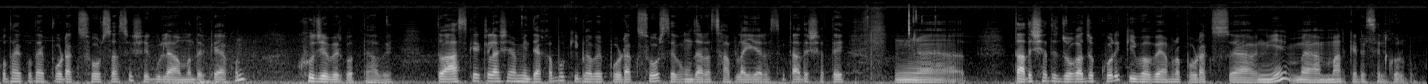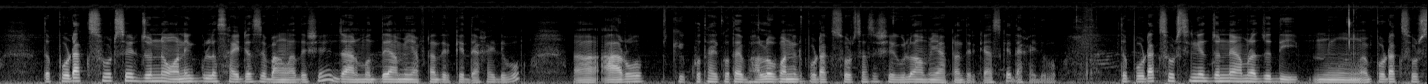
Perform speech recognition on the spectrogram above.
কোথায় কোথায় প্রোডাক্ট সোর্স আছে, সেগুলো আমাদেরকে এখন খুঁজে বের করতে হবে। তো আজকের ক্লাসে আমি দেখাবো কীভাবে প্রোডাক্ট সোর্স এবং যারা সাপ্লাইয়ার আছে, তাদের সাথে তাদের সাথে যোগাযোগ করে কীভাবে আমরা প্রোডাক্টস নিয়ে মার্কেটে সেল করব। তো প্রোডাক্ট সোর্সের জন্য অনেকগুলো সাইট আছে বাংলাদেশে, যার মধ্যে আমি আপনাদেরকে দেখাই দেবো। আরও কোথায় কোথায় ভালো মানের প্রোডাক্ট সোর্স আছে সেগুলো আমি আপনাদেরকে আজকে দেখাই দেবো। তো প্রোডাক্ট সোর্সিংয়ের জন্য আমরা যদি প্রোডাক্ট সোর্স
